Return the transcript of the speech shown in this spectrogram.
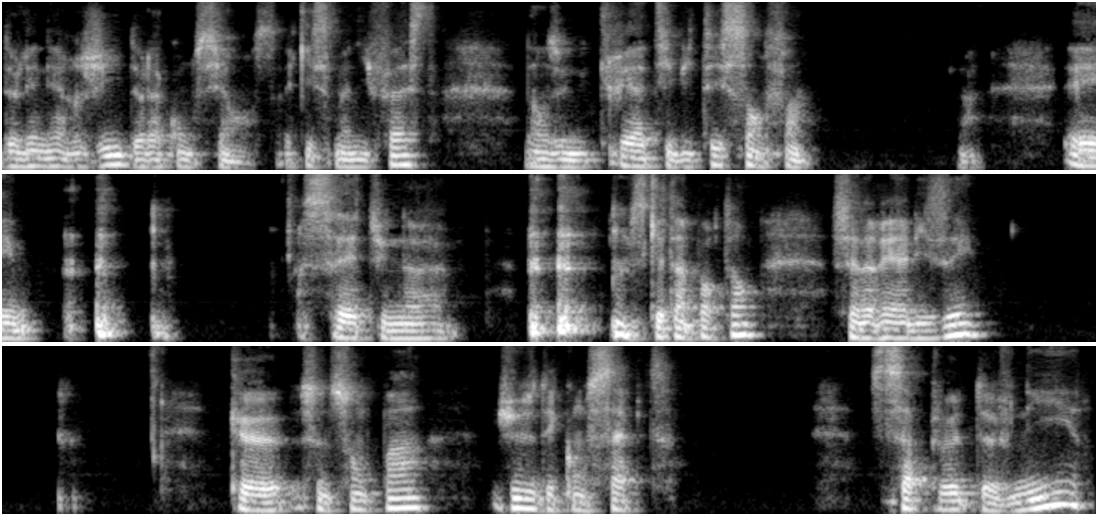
de l'énergie de la conscience et qui se manifeste dans une créativité sans fin. Et c'est une. Ce qui est important, c'est de réaliser que ce ne sont pas juste des concepts. Ça peut devenir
